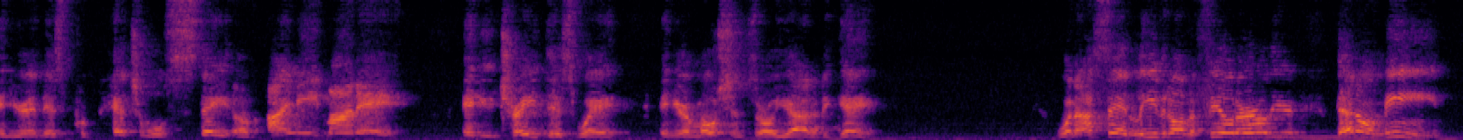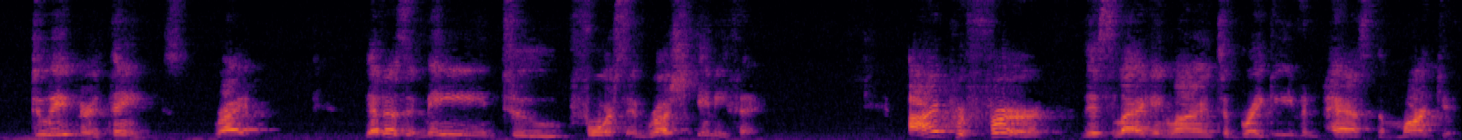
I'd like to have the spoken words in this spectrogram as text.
and you're in this perpetual state of I need money. And you trade this way, and your emotions throw you out of the game. When I said leave it on the field earlier, that don't mean do ignorant things, right? That doesn't mean to force and rush anything. I prefer this lagging line to break even past the market.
